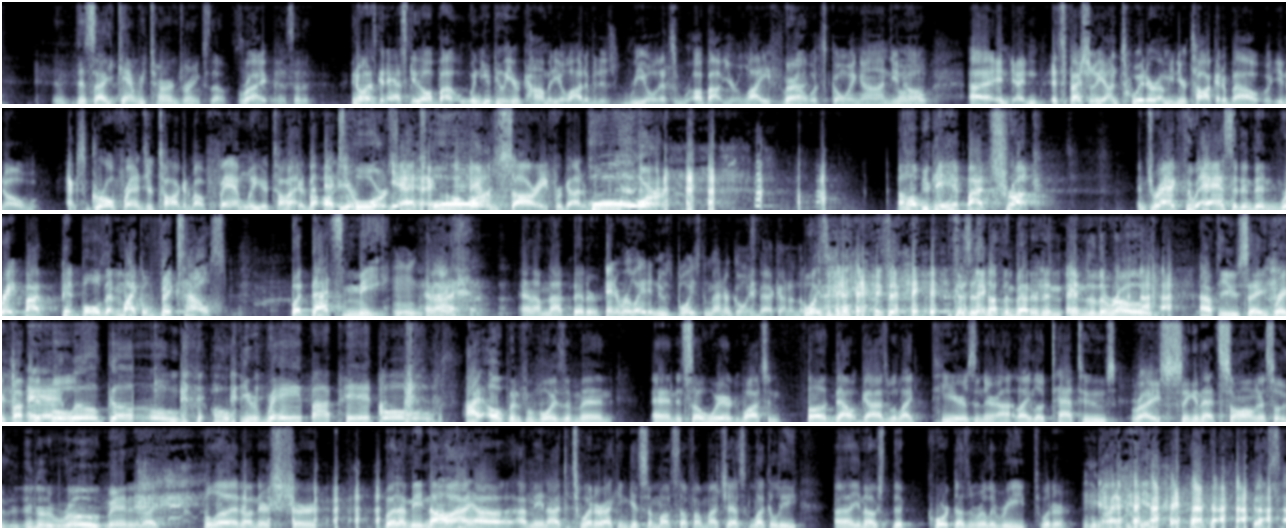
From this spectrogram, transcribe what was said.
And just uh, you can't return drinks though. So, Right. Yeah, so the, You know what I was going to ask you though about when you do your comedy, a lot of it is real. That's about your life, Right. about what's going on. You know, uh, and, and especially on Twitter. I mean, you're talking about you know ex-girlfriends. You're talking about family. You're talking My- about my uh, ex-whores, Yeah, ex-whores. Okay, I'm sorry, forgot about. whore. I hope you get hit by a truck and dragged through acid and then raped by pit bulls at Michael Vick's house. But that's me, mm, and I and I'm not bitter. And in related news, Boyz II Men are going back on. the Boyz II Men. Because there's nothing better than end of the road after you say raped by pit bulls. And we'll go. Hope you're raped by pit bulls. I open for Boys of Men, and it's so weird watching thugged out guys with like tears in their eye, like little tattoos, Right. singing that song. And so end of the road, man, and like blood on their shirt. But I mean, no, I, uh, I mean, I Twitter, I can get some stuff on my chest. Luckily, uh, you know, the court doesn't really read Twitter because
